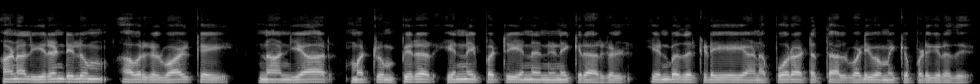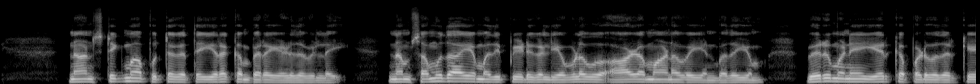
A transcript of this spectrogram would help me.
ஆனால் இரண்டிலும் அவர்கள் வாழ்க்கை நான் யார் மற்றும் பிறர் என்னை பற்றி என்ன நினைக்கிறார்கள் என்பதற்கிடையேயான போராட்டத்தால் வடிவமைக்கப்படுகிறது. நான் ஸ்டிக்மா புத்தகத்தை இரக்கம் பெற எழுதவில்லை. நம் சமுதாய மதிப்பீடுகள் எவ்வளவு ஆழமானவை என்பதையும் வெறுமனே ஏற்கப்படுவதற்கே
